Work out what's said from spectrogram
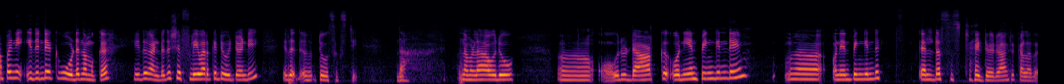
അപ്പോൾ ഇനി ഇതിന്റെയൊക്കെ കൂടെ നമുക്ക് ഇത് കണ്ടത് ഷിഫ്ലി വർക്ക് ടു ട്വന്റി ഇത് ടു സിക്സ്റ്റി ഇതാ നമ്മൾ ആ ഒരു ഒരു ഡാർക്ക് ഒനിയൻ പിങ്കിന്റെയും ഒനിയൻ പിങ്കിന്റെ എൽഡർ സിസ്റ്റർ ആയിട്ട് വരും ആ ഒരു കളറ്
